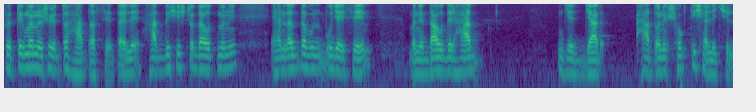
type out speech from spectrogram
প্রত্যেক মানুষের তো হাত আছে। তাইলে হাত বিশিষ্ট দাউদ মানে এখন লালতা বুঝাইছে মানে দাউদের হাত যে যার হাত অনেক শক্তিশালী ছিল।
